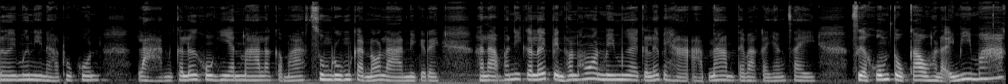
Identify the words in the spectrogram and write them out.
เลยมื้อนี้นะทุกคนหลานก็เลิกโรงเรียนมาแล้วก็มาซุ่มรุมกันเนาะหลานนี่ก็ได้หั่นล่ะวันนี้ก็เลยเป็นฮ้อนๆเมื่อยก็เลยไปหาอาบน้ำแต่ว่าก็ยังใส่เสื้อคลุมตัวเก่าหั่นล่ะไอ้มีมาก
